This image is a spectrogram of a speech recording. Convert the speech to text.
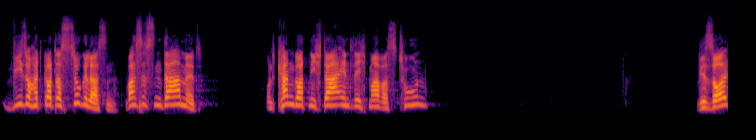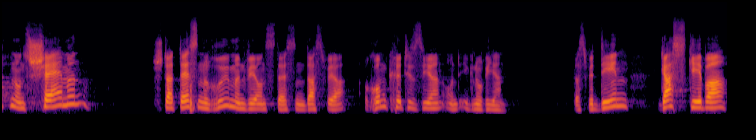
wieso hat Gott das zugelassen? Was ist denn damit? Und kann Gott nicht da endlich mal was tun? Wir sollten uns schämen, stattdessen rühmen wir uns dessen, dass wir rumkritisieren und ignorieren. Dass wir den Gastgeber,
